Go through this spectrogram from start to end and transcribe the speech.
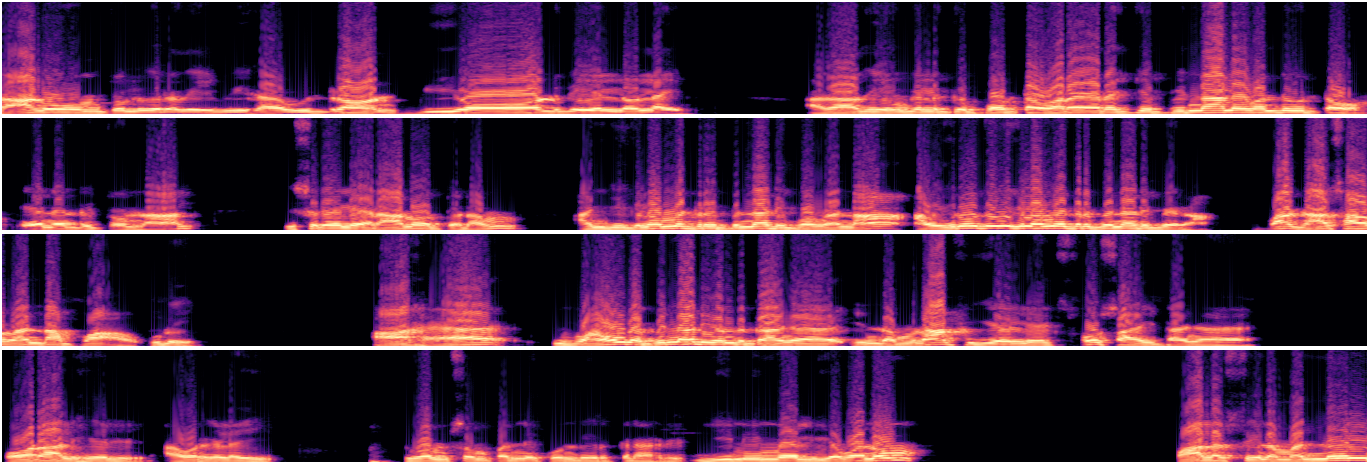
இராணுவம் சொல்லுகிறது we have withdrawn beyond the yellow line அதாவது எங்களுக்கு போட்ட வரையறைக்கு பின்னாலே வந்து விட்டோம். ஏனென்று சொன்னால் இஸ்ரேலிய இராணுவத்திடம் அஞ்சு கிலோமீட்டர் பின்னாடி போங்கன்னா அவன் இருபத்தஞ்சு கிலோமீட்டர் பின்னாடி போயிடான் பா காசா வேண்டாம்ப்பா விடு. ஆக இப்போ அவங்க பின்னாடி வந்துட்டாங்க இந்த முனாஃபிகள் எக்ஸ்போஸ் ஆகிட்டாங்க போராளிகள் அவர்களை துவம்சம் பண்ணி கொண்டு இருக்கிறார்கள் இனிமேல் எவனும் பாலஸ்தீன மண்ணில்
